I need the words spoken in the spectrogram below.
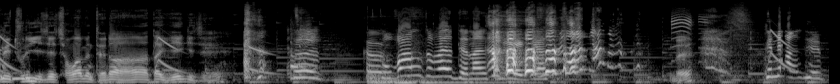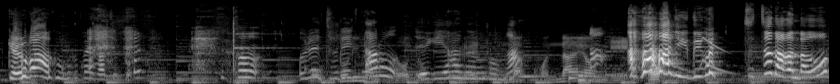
우리 둘이 이제 정하면 되나 딱 이 얘기지. 그 도방 좀 해도 되나 그게 얘기하시. 네? 그냥 그 결과가 궁금해가지고. 그럼 우리 둘이 따로 얘기하는 건가? 권나영 님 아니 이거 진짜 나간다고?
